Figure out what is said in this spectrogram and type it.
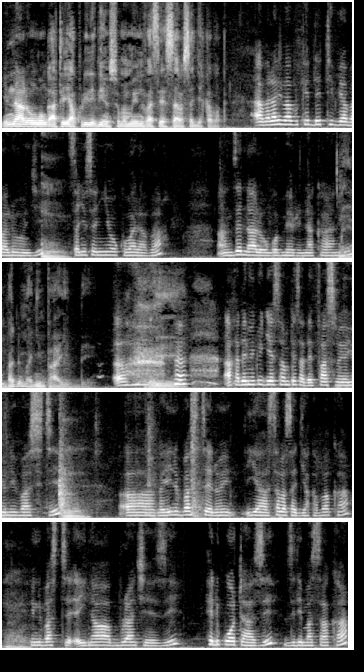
Ye nalongo ngaate yakulira ebyensoma mu univesity ya ssaabasajja kabaka. Abalabi ba bukedde tv abalungi nsanyuse nnyo okubalaba. Nze nalongo mary nakandi mbadde manyi mpayidde academic register mutesa the first royal university. Nga university eno ya ssaabasajja kabaka. University erina branches headquarters ziri masaka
